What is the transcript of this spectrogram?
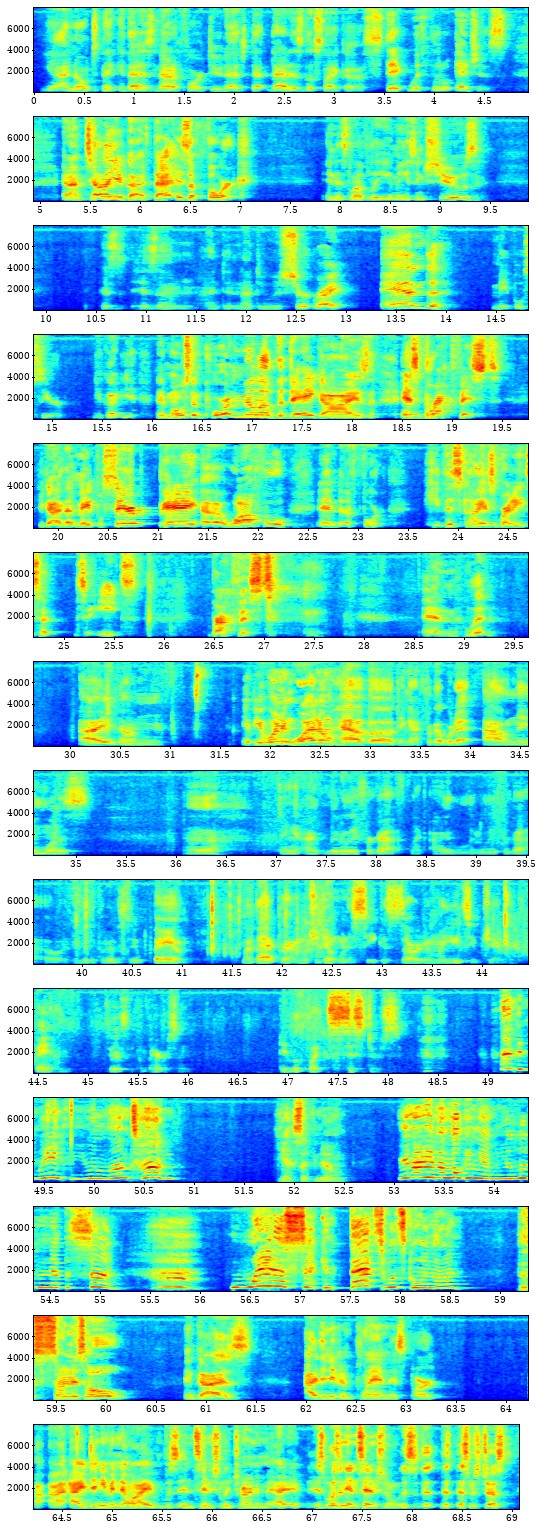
Yeah, I know what you're thinking. That is not a fork, dude. That's that that is looks like a stick with little edges. And I'm telling you guys, that is a fork. In his lovely, amazing shoes. His his um I did not do his shirt right. And maple syrup. You got you, the most important meal of the day, guys, is breakfast. You got that maple syrup, pan, uh, waffle, and a fork. He, this guy is ready to to eat breakfast. and lit. I um, if you're wondering why I don't have uh, dang, I forgot where that owl name was. Uh, dang it, I literally forgot. Like I literally forgot. Oh, if you're looking for them, so bam, my background, which you don't want to see because it's already on my YouTube channel. Bam, seriously, comparison. They look like sisters. I've been waiting for you a long time. Yes, I've known. You're not even looking at me. You're looking at the sun. Wait a second. That's what's going on. The sun is whole. And guys, I didn't even plan this part. I, I didn't even know I was intentionally trying to make. This wasn't intentional. This is this, this was just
